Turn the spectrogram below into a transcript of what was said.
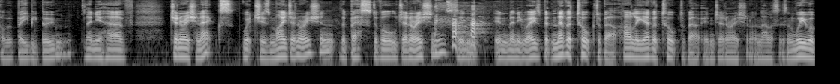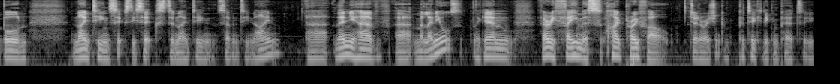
of a baby boom. Then you have Generation X, which is my generation, the best of all generations in, in many ways, but never talked about, hardly ever talked about in generational analysis. And we were born 1966 to 1979. Uh, then you have uh, millennials, again, very famous, high profile generation, particularly compared to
